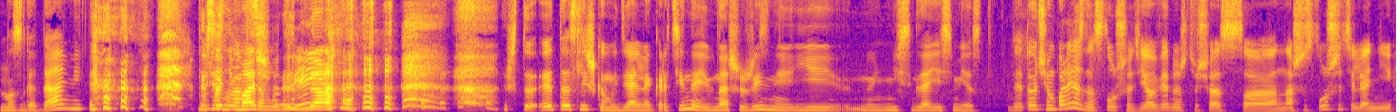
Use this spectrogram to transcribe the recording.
но с годами ты понимаешь, да, что это слишком идеальная картина, и в нашей жизни ей ну, не всегда есть место. Да это очень полезно слушать. Я уверена, что сейчас э, а, наши слушатели, они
